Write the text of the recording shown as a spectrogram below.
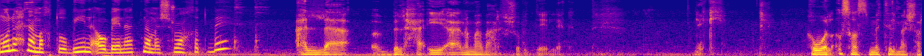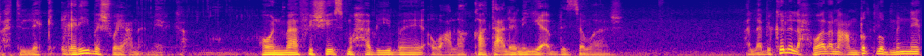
مو نحن مخطوبين أو بيناتنا مشروع خطبة؟ هلا بالحقيقة أنا ما بعرف شو بدي لك. ليكي هو القصص مثل ما شرحت لك غريبة شوي عن أمريكا. هون ما في شيء اسمه حبيبة أو علاقات علنية قبل الزواج. هلا بكل الأحوال أنا عم بطلب منك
